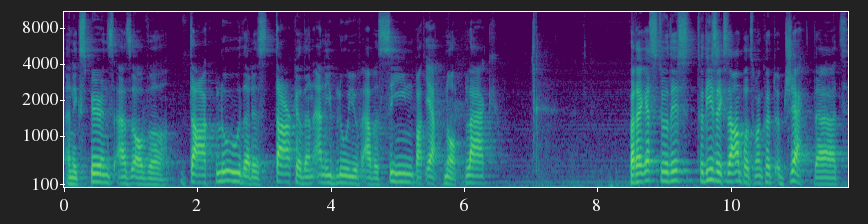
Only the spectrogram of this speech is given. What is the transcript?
an experience as of a dark blue that is darker than any blue you've ever seen, but yet not black. But I guess to, this, to these examples, one could object that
